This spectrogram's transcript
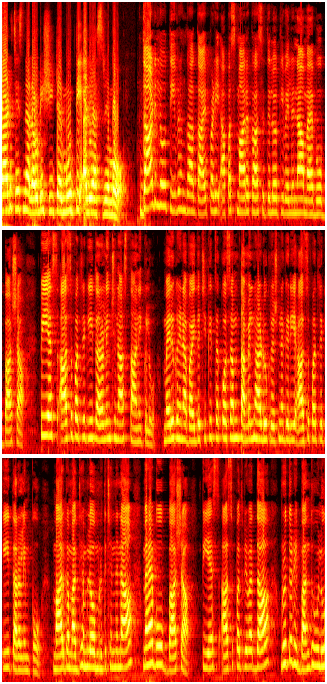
దాడి చేసిన rowdy sheeter Murthy alias Remo. దాడిలో తీవ్రంగా గాయపడి అపస్మారక స్థితిలోకి వెళ్ళిన మహబూబ్ బాషా పిఎస్ ఆసుపత్రికి తరలించిన స్థానికులు. మెరుగైన వైద్య చికిత్స కోసం తమిళనాడు కృష్ణగిరి ఆసుపత్రికి తరలింపు. మార్గ మధ్యంలో మృతి చెందిన మెహబూబ్ బాషా పిఎస్ ఆసుపత్రి వద్ద మృతుడి బంధువులు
